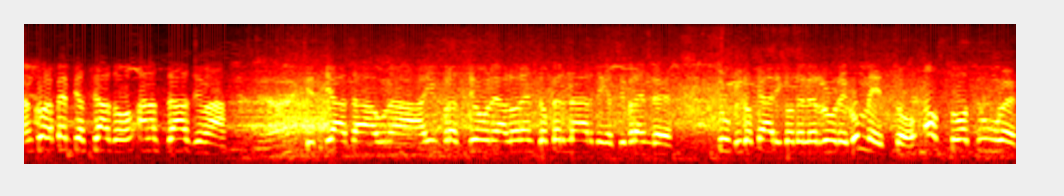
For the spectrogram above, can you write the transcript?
ancora ben piazzato Anastasi ma fischiata una infrazione a Lorenzo Bernardi che si prende subito carico dell'errore commesso, 8 a 2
